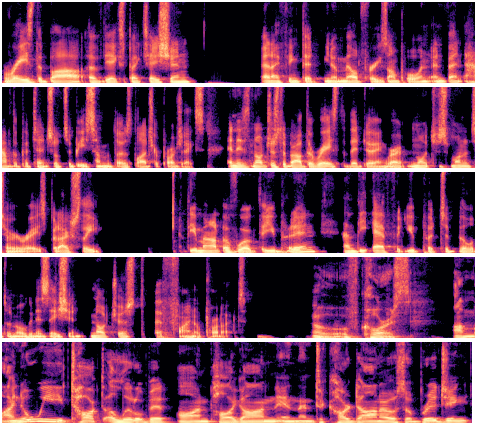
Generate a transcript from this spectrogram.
raise the bar of the expectation. And I think that, you know, Meld, for example, and, and Vent have the potential to be some of those larger projects. And it's not just about the raise that they're doing, right? Not just monetary raise, but actually the amount of work that you put in and the effort you put to build an organization, not just a final product. Oh, of course. Um, I know we talked a little bit on Polygon and then to Cardano, so bridging.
